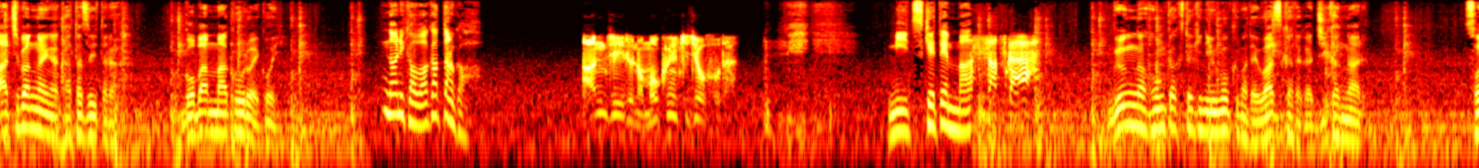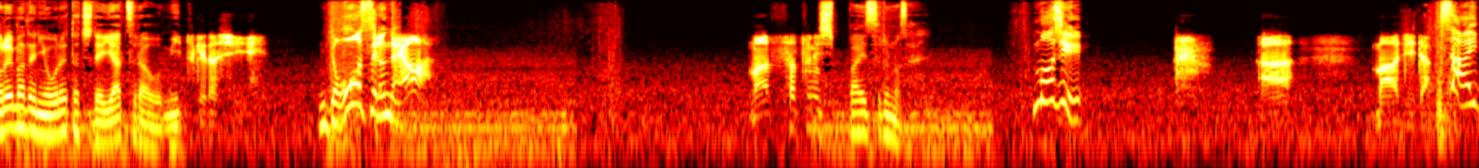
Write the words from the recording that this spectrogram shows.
8番街が片付いたら5番マコーロへ来い。何か分かったのか？アンジールの目撃情報だ。見つけてま殺か？軍が本格的に動くまでわずかだが時間がある。それまでに俺たちで奴らを見見つけ出しどうするんだよ？抹殺にし失敗するのさ。マジ？ああマジだ。最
